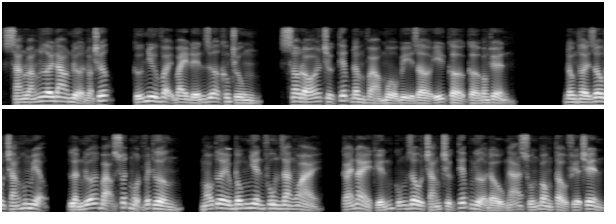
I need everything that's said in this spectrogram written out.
sáng loáng lơi đao nửa đoạn trước, cứ như vậy bay đến giữa không trung, sau đó trực tiếp đâm vào mộ bị giờ ý cờ cờ bong thuyền. Đồng thời dâu trắng hung miệng, lần nữa bạo xuất một vết thương, máu tươi bỗng nhiên phun ra ngoài, cái này khiến cũng dâu trắng trực tiếp ngựa đầu ngã xuống bong tàu phía trên.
